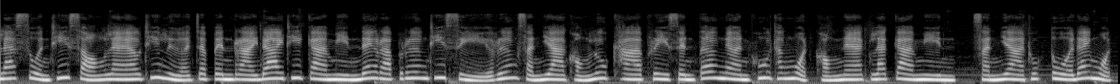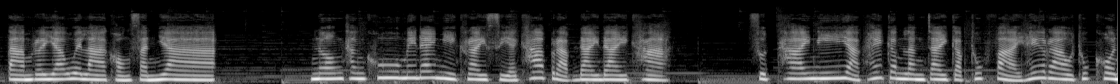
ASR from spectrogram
และส่วนที่2แล้วที่เหลือจะเป็นรายได้ที่กามินได้รับเรื่องที่4เรื่องสัญญาของลูกค้าพรีเซนเตอร์งานคู่ทั้งหมดของแนกและกามิน สัญญาทุกตัวได้หมดตามระยะเวลาของสัญญา น้องทั้งคู่ไม่ได้มีใครเสียค่าปรับใด ๆ ค่ะ สุดท้ายนี้อยากให้กำลังใจกับทุกฝ่ายให้เราทุกคน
